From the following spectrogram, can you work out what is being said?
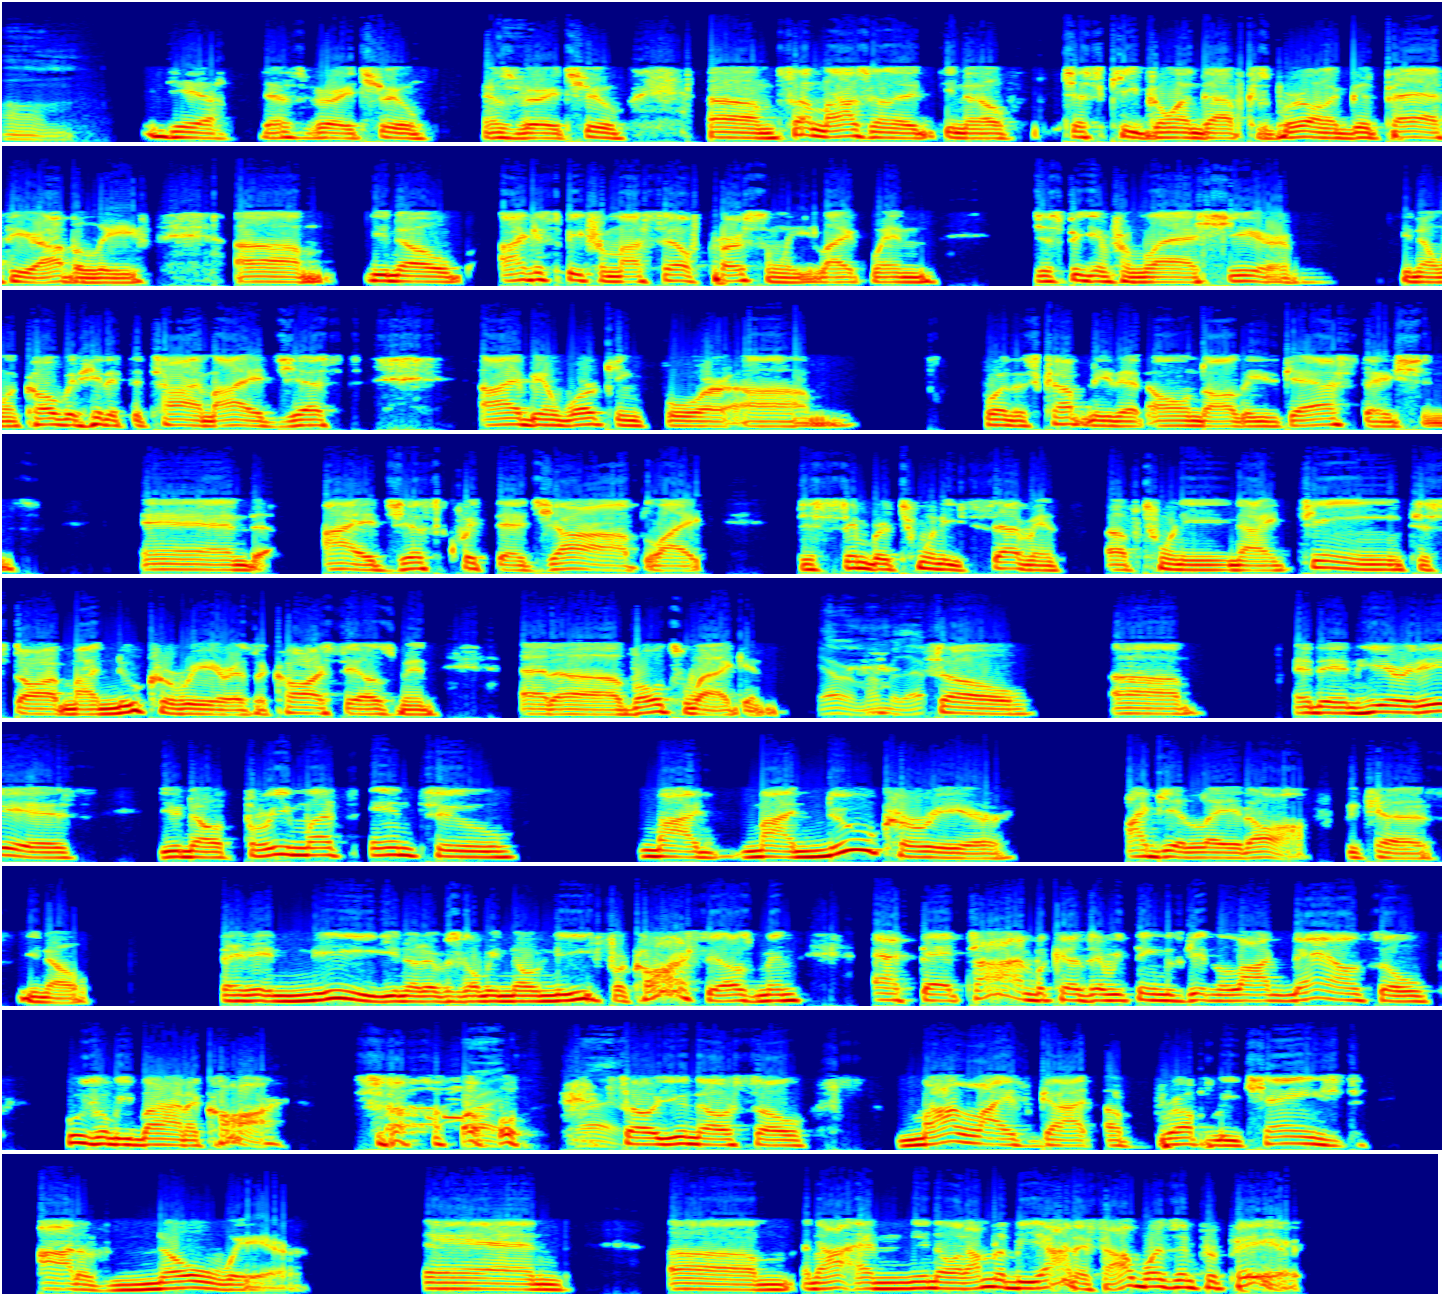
Um, yeah, that's very true. That's very true. Um, something I was going to, you know, just keep going down because we're on a good path here, I believe. Um, you know, I can speak for myself personally. Like when, just speaking from last year, you know, when COVID hit at the time, I had just, I had been working for, um, for this company that owned all these gas stations. And I had just quit that job like December 27th of 2019 to start my new career as a car salesman at uh, Volkswagen. Yeah, I remember that. So, um, and then here it is, you know, three months into my my new career, I get laid off because you know they didn't need, you know, there was going to be no need for car salesmen at that time because everything was getting locked down. So who's going to be buying a car? So, right, right. so you know, so my life got abruptly changed out of nowhere, and um, and I and you know, and I'm going to be honest, I wasn't prepared.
